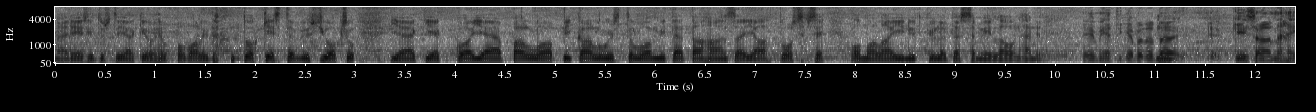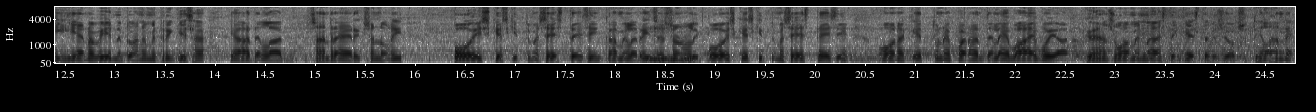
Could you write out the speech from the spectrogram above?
Näiden esitysten jälkeen on helppo valita tuo kestävyysjuoksu, jääkiekkoa, jääpalloa, pikaluistelua, mitä tahansa. Ja tuossa se oma laji nyt kyllä tässä meillä on hänellä. Hei, miettikääpä tuota mm. kisaa, näin hieno 5000 metrin kisa. Ja ajatellaan, Sandra Eriksson oli pois keskittymässä esteisiin. Camilla Richardson mm. oli pois keskittymässä esteisiin. Oona Kettunen parantelee vaivoja. Kyllähän Suomen naisten kestävyysjuoksutilanne,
